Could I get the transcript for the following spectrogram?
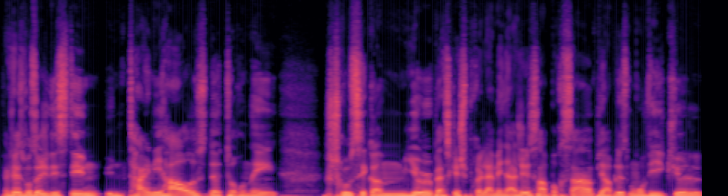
Fait que c'est pour ça que j'ai décidé une, tiny house de tournée. Je trouve que c'est comme mieux parce que je pourrais l'aménager 100%. Puis en plus, mon véhicule,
